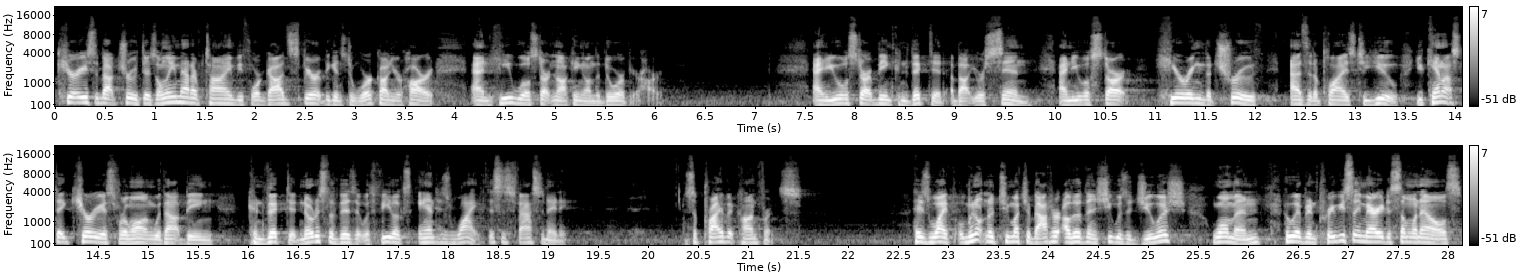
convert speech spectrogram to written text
curious about truth, there's only a matter of time before God's Spirit begins to work on your heart, and he will start knocking on the door of your heart. And you will start being convicted about your sin, and you will start hearing the truth as it applies to you. You cannot stay curious for long without being convicted. Notice the visit with Felix and his wife. This is fascinating. It's a private conference. His wife, we don't know too much about her other than she was a Jewish woman who had been previously married to someone else,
